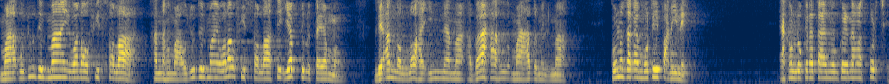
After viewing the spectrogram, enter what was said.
মা উজুদুল মাই ওয়ালা অফিস সালাহ মা উজুদুল মাই ওয়ালা ইয়াবতুল কোন জায়গায় মোটেই পানি নেই। এখন লোকেরা তায়াম্মুম করে নামাজ পড়ছে।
